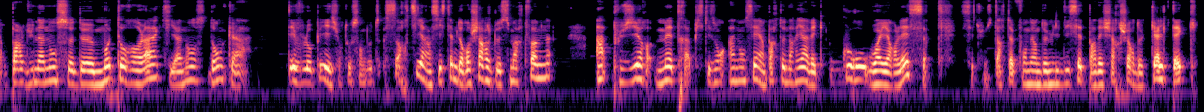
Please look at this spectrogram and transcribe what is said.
On parle d'une annonce de Motorola qui annonce donc à développer et surtout sans doute sortir un système de recharge de smartphone à plusieurs mètres, puisqu'ils ont annoncé un partenariat avec Guru Wireless. C'est une startup fondée en 2017 par des chercheurs de Caltech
